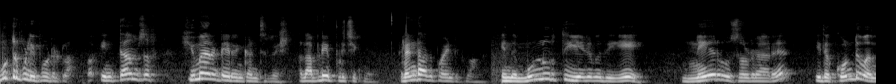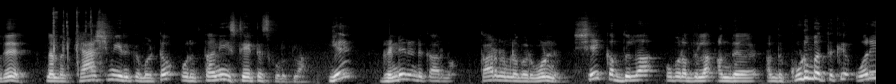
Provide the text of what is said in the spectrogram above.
முற்றுப்புள்ளி போட்டிருக்கலாம். In terms of humanitarian consideration அதை அப்படியே பிடிச்சிக்கங்க. ரெண்டாவது பாயிண்ட்டுக்கு வாங்க. இந்த முந்நூற்றி எழுபது ஏ நேரு சொல்கிறாரு இதை கொண்டு வந்து நம்ம காஷ்மீருக்கு மட்டும் ஒரு தனி ஸ்டேட்டஸ் கொடுக்கலாம். ஏன்? ரெண்டே ரெண்டு காரணம். காரணம் நம்பர் ஒன்று ஷேக் அப்துல்லா உமர் அப்துல்லா அந்த அந்த குடும்பத்துக்கு ஒரே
